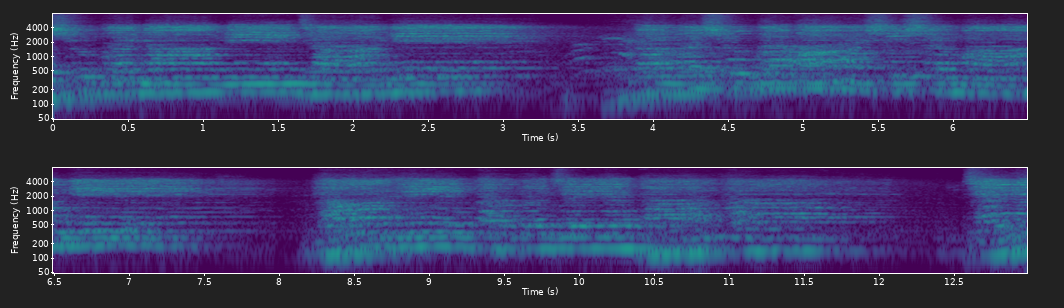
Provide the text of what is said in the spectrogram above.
शुभ नामे जागे तव शुभ आशिष मांगे गाहे तव जय दाता जय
